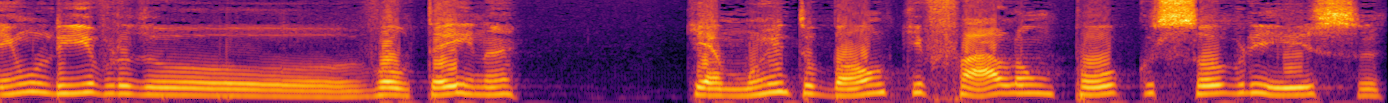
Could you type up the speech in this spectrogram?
Tem um livro do Voltei, né? Que é muito bom, que fala um pouco sobre isso.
